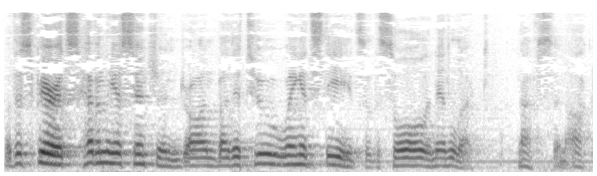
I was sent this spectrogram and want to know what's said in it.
of the spirit's heavenly ascension drawn by the two winged steeds of the soul and intellect, nafs and aql.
